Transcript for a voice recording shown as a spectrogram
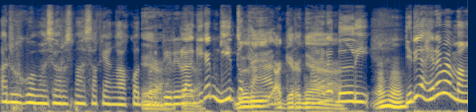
Aduh, gue masih harus masak yang gak kuat Iya, berdiri iya. lagi kan gitu Beli kan. akhirnya. Akhirnya beli. Mhm. Jadi akhirnya memang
